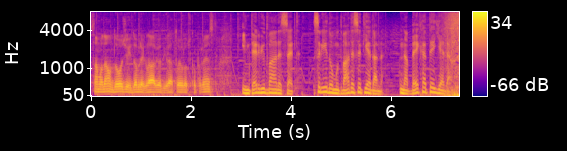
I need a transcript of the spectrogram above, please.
samo da on dođe i dobre glave odigra to Europsko prvenstvo. Intervju 20, srijedom u 21, na BHT 1.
